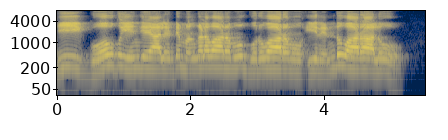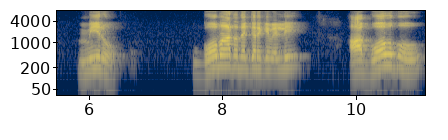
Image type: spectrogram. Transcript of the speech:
ఈ గోవుకు ఏం చేయాలి అంటే మంగళవారము గురువారము ఈ రెండు వారాలు మీరు గోమాత దగ్గరికి వెళ్ళి ఆ గోవుకు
